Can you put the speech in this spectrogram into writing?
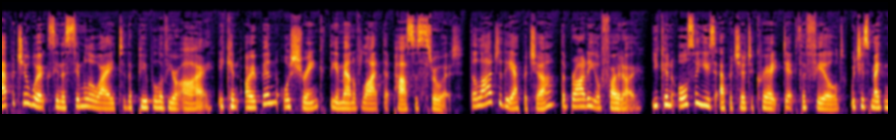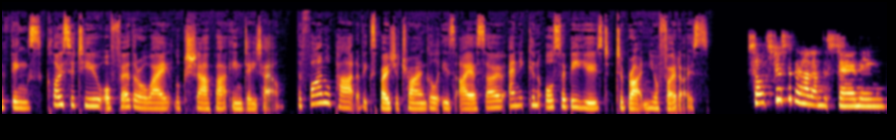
Aperture works in a similar way to the pupil of your eye. It can open or shrink the amount of light that passes through it. The larger the aperture, the brighter your photo. You can also use aperture to create depth of field, which is making things closer to you or further away look sharper in detail. The final part of exposure triangle is ISO and it can also be used to brighten your photos. So it's just about understanding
